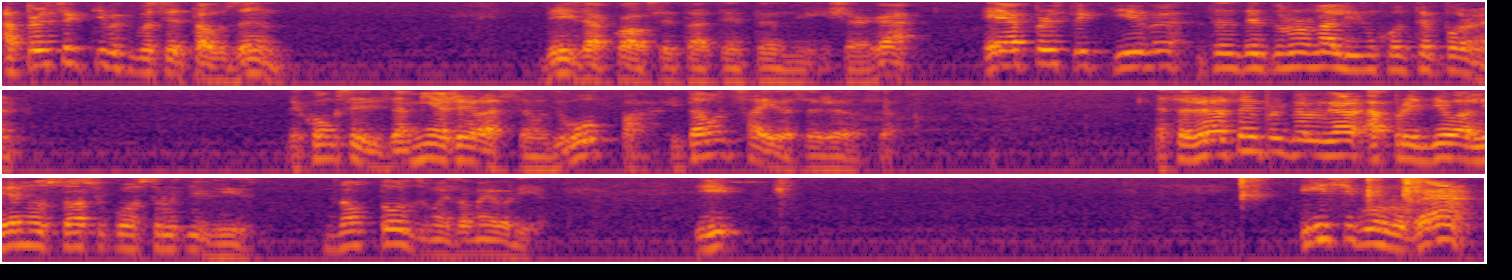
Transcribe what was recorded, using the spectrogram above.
a perspectiva que você está usando, desde a qual você está tentando enxergar, é a perspectiva do, do jornalismo contemporâneo. É como você diz, a minha geração. De, opa, e de onde saiu essa geração? Essa geração, em primeiro lugar, aprendeu a ler no socioconstrutivismo. Não todos, mas a maioria. E, em segundo lugar,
